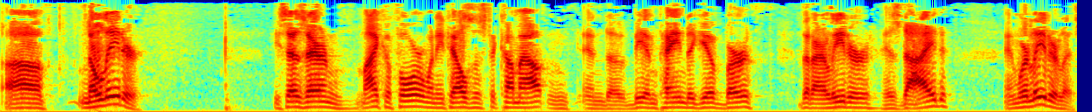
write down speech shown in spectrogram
Uh, no leader. He says there in Micah 4 when he tells us to come out and, and uh, be in pain to give birth that our leader has died and we're leaderless.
